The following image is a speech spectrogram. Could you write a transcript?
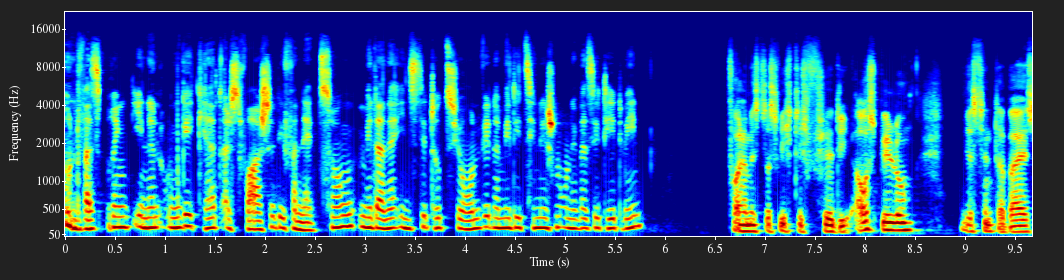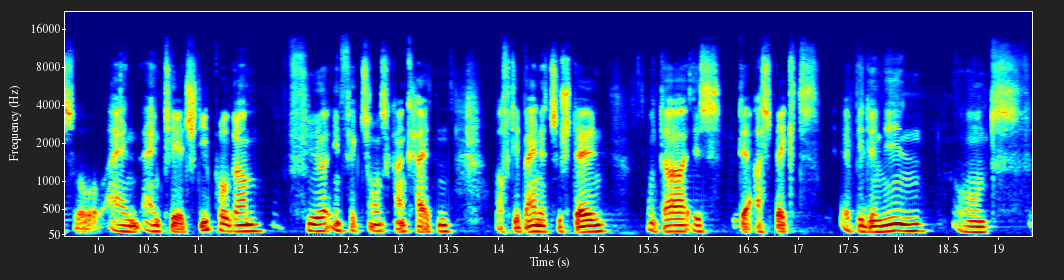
Und was bringt Ihnen umgekehrt als Forscher die Vernetzung mit einer Institution wie der Medizinischen Universität Wien? Vor allem ist das wichtig für die Ausbildung. Wir sind dabei, so ein, ein PhD-Programm für Infektionskrankheiten auf die Beine zu stellen. Und da ist der Aspekt Epidemien und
